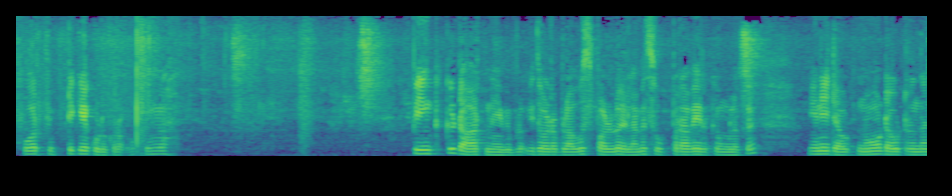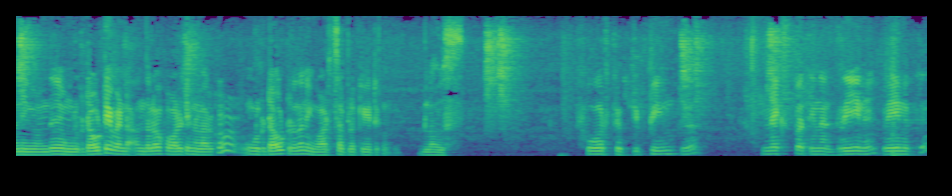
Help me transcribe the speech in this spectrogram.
ஃபோர் ஃபிஃப்டிக்கே கொடுக்குறோம் ஓகேங்களா பிங்க்கு டார்க் நேவி ப்ளூ இதோட ப்ளவுஸ் பல்லு எல்லாமே சூப்பராகவே இருக்குது உங்களுக்கு. எனி டவுட் நோ டவுட் இருந்தால் நீங்கள் வந்து உங்களுக்கு டவுட்டே வேண்டாம். அந்தளவு குவாலிட்டி நல்லாயிருக்கும். உங்களுக்கு டவுட் இருந்தால் நீங்கள் வாட்ஸ்அப்பில் கேட்டுக்கோங்க blouse four fifty pink next பார்த்தீங்கன்னா க்ரீனு க்ரீனுக்கு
